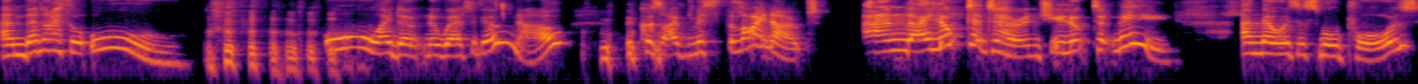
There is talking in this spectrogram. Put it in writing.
And then I thought, oh, oh, I don't know where to go now because I've missed the line out. And I looked at her and she looked at me. And there was a small pause.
